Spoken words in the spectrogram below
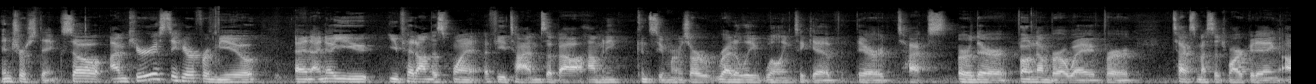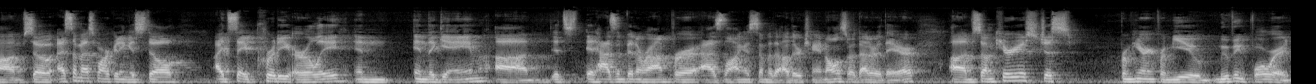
Interesting. So I'm curious to hear from you. And I know you you've hit on this point a few times about how many consumers are readily willing to give their text or their phone number away for text message marketing. Um, so SMS marketing is still, I'd say, pretty early in in the game. Um, it's it hasn't been around for as long as some of the other channels or that are there. Um, so I'm curious, just from hearing from you, moving forward,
